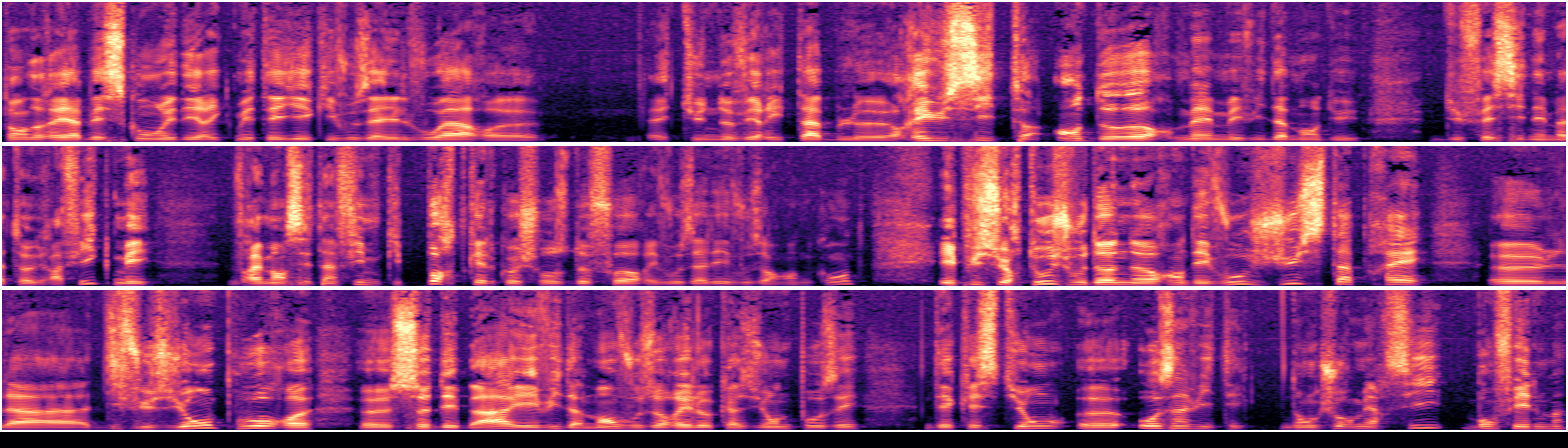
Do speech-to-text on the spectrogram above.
d'André Abescon et d'Éric Métayer qui, vous allez le voir, est une véritable réussite en dehors même évidemment du, du fait cinématographique, mais Vraiment, c'est un film qui porte quelque chose de fort et vous allez vous en rendre compte. Et puis surtout, je vous donne rendez-vous juste après euh, la diffusion pour euh, ce débat. Et évidemment, vous aurez l'occasion de poser des questions euh, aux invités. Donc je vous remercie. Bon film.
